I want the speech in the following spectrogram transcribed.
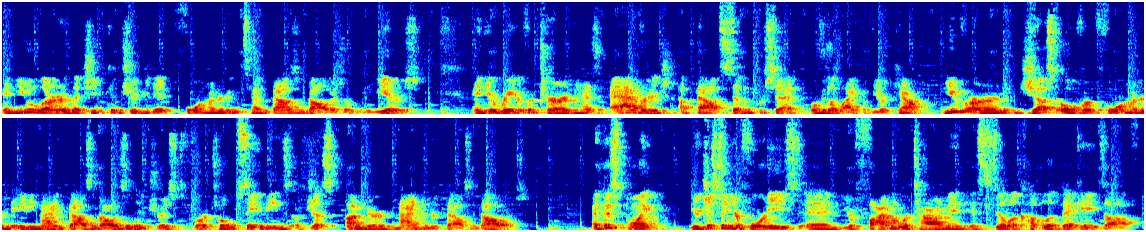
and you learn that you've contributed $410,000 over the years and your rate of return has averaged about 7% over the life of your account. You've earned just over $489,000 in interest for a total savings of just under $900,000. At this point, you're just in your 40s and your final retirement is still a couple of decades off.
